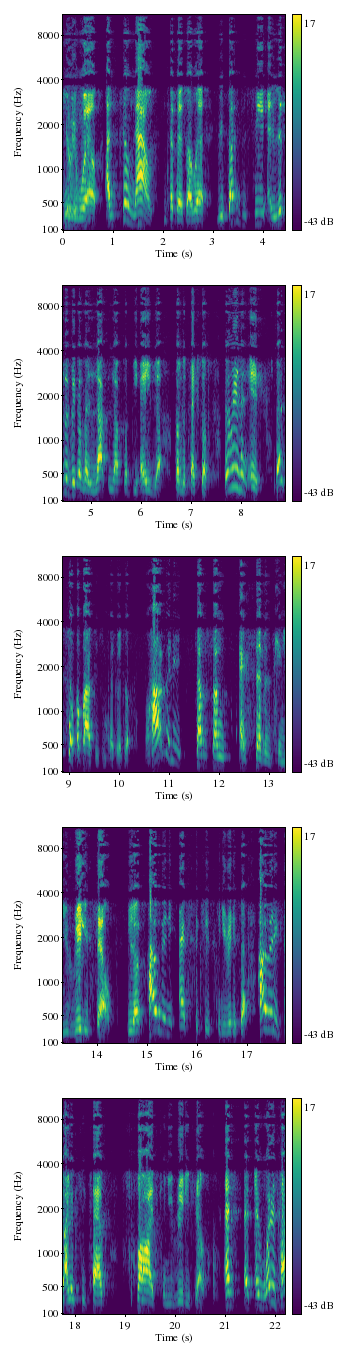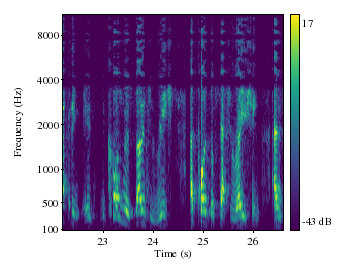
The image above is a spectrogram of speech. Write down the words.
doing well until now, Pepe, so where we're starting to see a little bit of a lackluster behavior from the tech stocks. The reason is, let's talk about this in Pepe. How many Samsung S7s can you really sell? You know, how many S6s can you really sell? How many Galaxy Tab 5 can you really sell? And, and, and what is happening is because we're starting to reach a point of saturation, and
